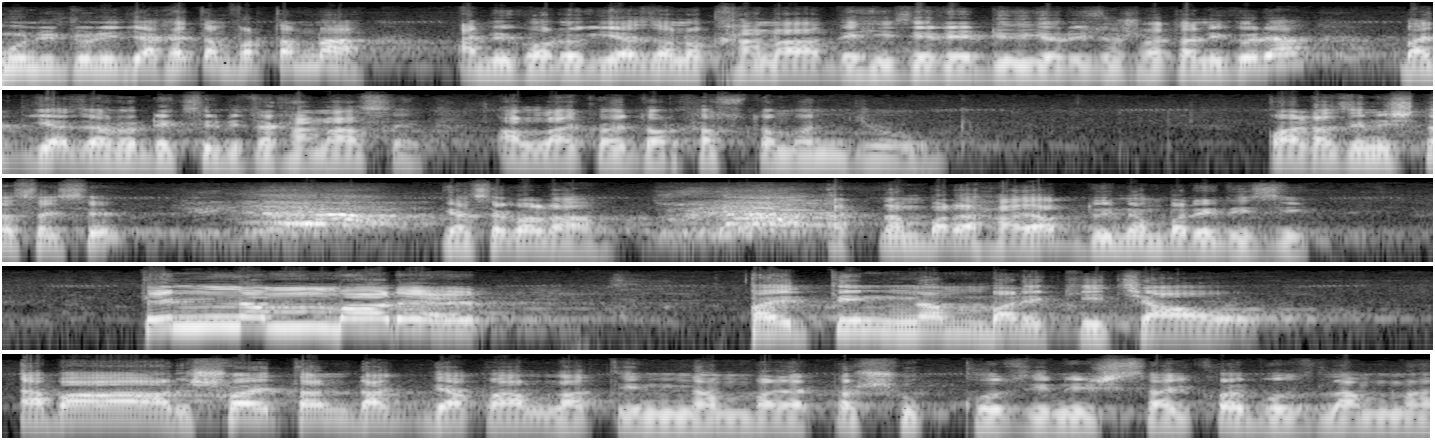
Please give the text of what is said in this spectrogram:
মুনি টুনি দিয়া খাইতাম পারতাম না। আমি ঘরে গিয়া যেন খানা দেখি যে রেডি হইয়া রয়েছে শয়তানি করিয়া বা গিয়া যেন ডেক্সির ভিতরে খানা আছে। আল্লাহ কয়, দরখাস্ত মঞ্জুর। কয়টা জিনিস না চাইছে? গেছে কটা এক নম্বরে হায়াত, দুই নম্বরে রিজিক। তিন নম্বরে, কয়, তিন নম্বরে কি চাও? এবার শয়তান ডাক কয়, আল্লাহ, তিন নম্বরে একটা সূক্ষ্ম জিনিস চাই। কয়, বুঝলাম না।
